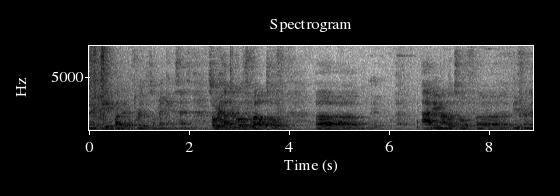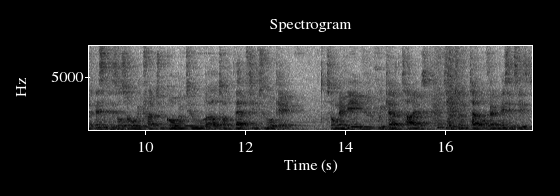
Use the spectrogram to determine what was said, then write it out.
maybe, but of course it doesn't make any sense. So we had to go through a lot of uh, adding a lot of uh, different ethnicities. Also, we tried to go into a lot of depth into, okay, so maybe we can type certain type of ethnicities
